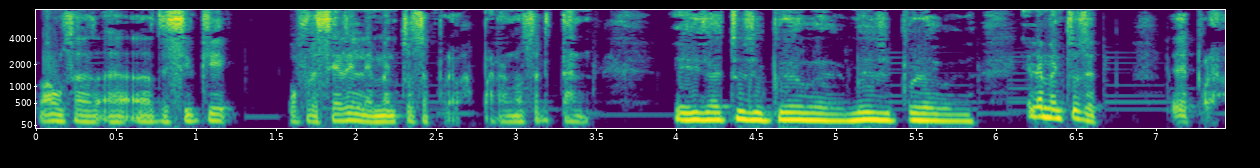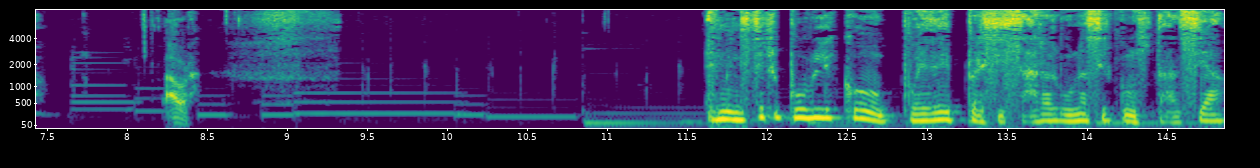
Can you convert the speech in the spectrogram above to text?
Vamos a, decir que ofrecer elementos de prueba para no ser tan datos de prueba, de prueba. Elementos de prueba. Ahora, ¿el Ministerio Público puede precisar alguna circunstancia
